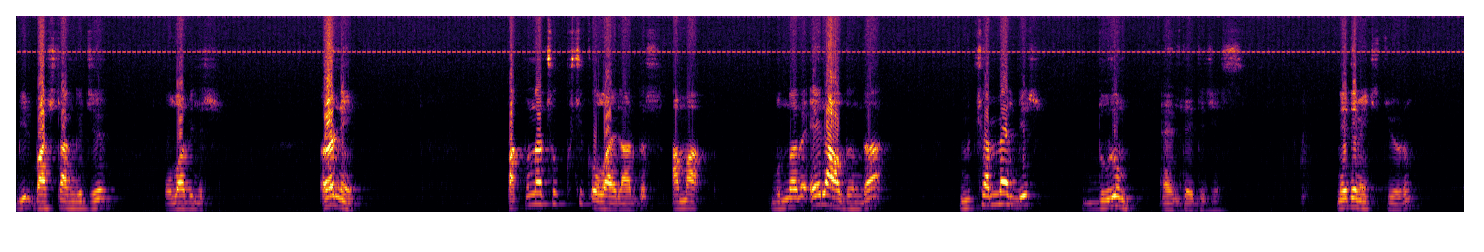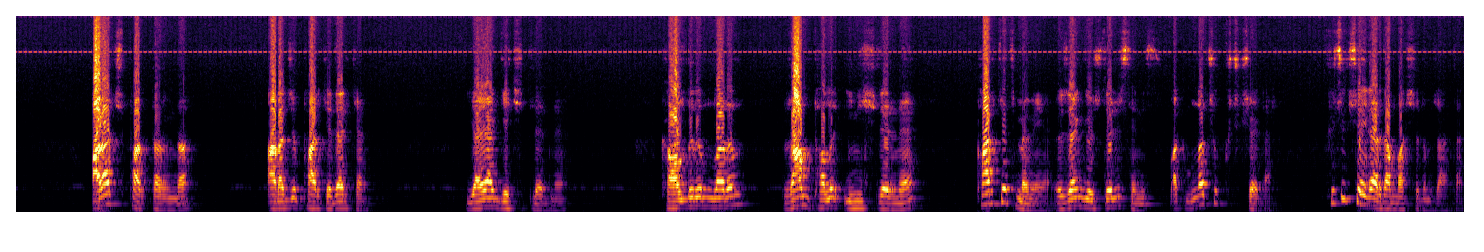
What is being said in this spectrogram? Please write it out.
bir başlangıcı olabilir. Örneğin bak bunlar çok küçük olaylardır ama bunları el aldığında mükemmel bir durum elde edeceğiz. Ne demek istiyorum? Araç parklarında aracı park ederken yaya geçitlerine, kaldırımların rampalı inişlerine park etmemeye özen gösterirseniz, bakın bunlar çok küçük şeyler. Küçük şeylerden başladım zaten.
